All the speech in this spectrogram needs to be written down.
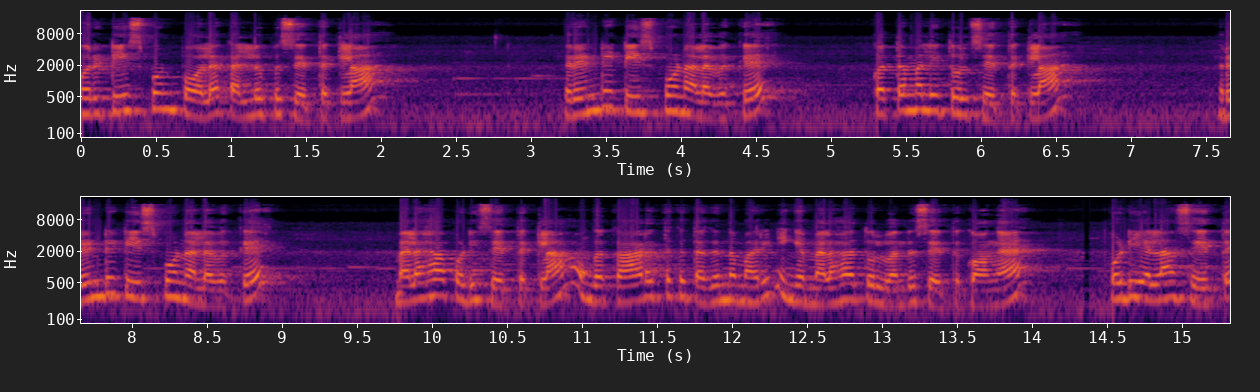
ஒரு டீஸ்பூன் போல் கல்லுப்பு சேர்த்துக்கலாம். ரெண்டு டீஸ்பூன் அளவுக்கு கொத்தமல்லி தூள் சேர்த்துக்கலாம். ரெண்டு டீஸ்பூன் அளவுக்கு மிளகா பொடி சேர்த்துக்கலாம். உங்கள் காரத்துக்கு தகுந்த மாதிரி நீங்கள் மிளகாத்தூள் வந்து சேர்த்துக்கோங்க. பொடியெல்லாம் சேர்த்து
